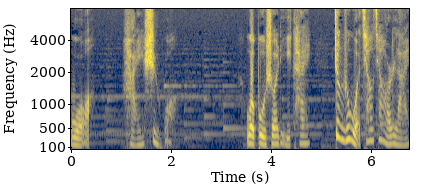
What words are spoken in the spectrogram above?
我，还是我。我不说离开，正如我悄悄而来，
